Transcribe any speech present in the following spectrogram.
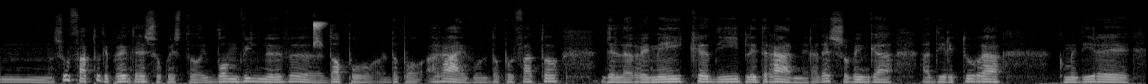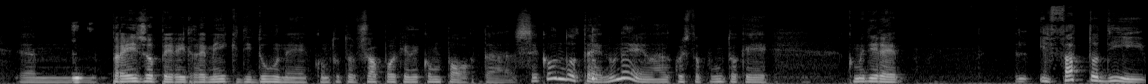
mm, sul fatto che praticamente adesso questo, il buon Villeneuve, dopo, dopo, Arrival, dopo il fatto del remake di Blade Runner, adesso venga addirittura, come dire, ehm, preso per il remake di Dune, con tutto ciò poi che ne comporta, secondo te non è a questo punto che, come dire, il fatto di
